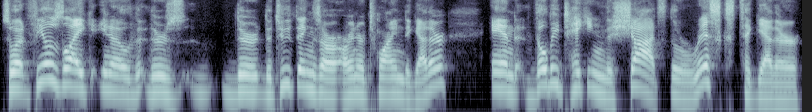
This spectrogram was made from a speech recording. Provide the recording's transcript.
So it feels like, you know, there's, there, the two things are, are intertwined together and they'll be taking the shots, the risks together.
